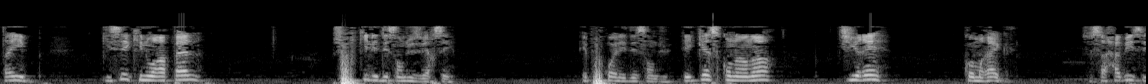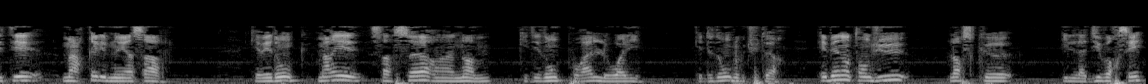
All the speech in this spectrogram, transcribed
Taïb, qui c'est qui nous rappelle sur qui il est descendu ce verset? Et pourquoi il est descendu? Et qu'est-ce qu'on en a? Tiré comme règle Ce sahabi c'était Ma'qil ibn Yassar, qui avait donc marié sa sœur à un homme qui était donc pour elle le wali, qui était donc le tuteur. Et bien entendu, lorsque il l'a divorcée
